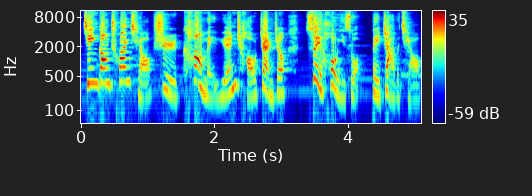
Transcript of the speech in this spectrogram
金刚川桥是抗美援朝战争最后一座被炸的桥。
